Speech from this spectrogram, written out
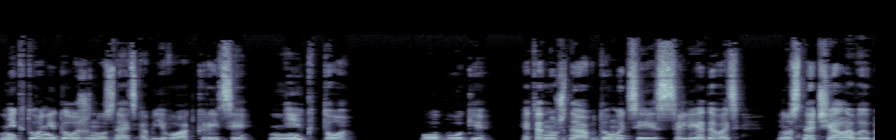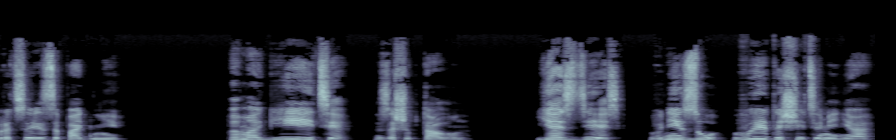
Никто не должен узнать об его открытии. Никто. О боги, это нужно обдумать и исследовать, но сначала выбраться из западни. «Помогите!» – зашептал он. «Я здесь, внизу, вытащите меня!»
